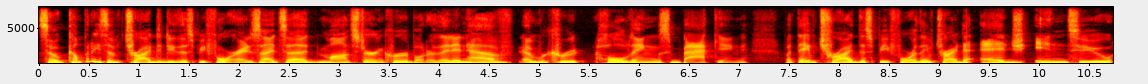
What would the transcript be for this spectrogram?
So companies have tried to do this before. As I said, Monster and CareerBuilder, they didn't have a recruit holdings backing, but they've tried this before. They've tried to edge into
